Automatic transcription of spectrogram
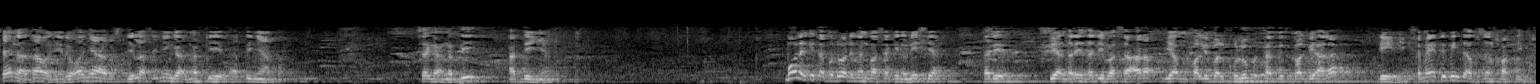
Saya nggak tahu ini doanya harus jelas. Ini nggak ngerti artinya apa. Saya nggak ngerti artinya. Boleh kita berdoa dengan bahasa Indonesia. Tadi di antaranya tadi bahasa Arab yang muqallibal qulub tsabbit qalbi ala dini. Sebenarnya itu minta husnul khatimah.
